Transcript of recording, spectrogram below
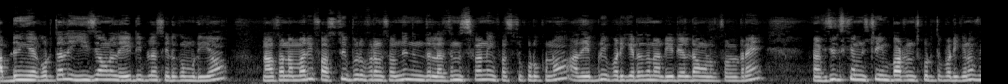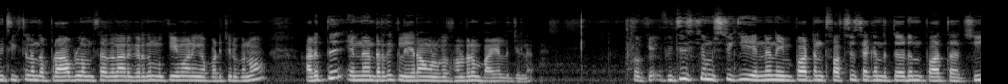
அப்படிங்க கொடுத்தாலும் ஈஸியாக உங்களால் எயிட்டி ப்ளஸ் எடுக்க முடியும். நான் சொன்ன மாதிரி ஃபஸ்ட்டு ப்ரிஃபரன்ஸ் வந்து இந்த லெசன்ஸ்லாம் நீங்கள் ஃபஸ்ட்டு கொடுக்கணும். அதை எப்படி படிக்கிறது நான் டீட்டெயில்டாக உங்களுக்கு சொல்கிறேன் ஃபிசிக்ஸ் கெமிஸ்ட்ரி இம்பார்ட்டன்ஸ் கொடுத்து படிக்கணும். ஃபிசிக்ஸில் அந்த ப்ராப்ளம்ஸ் அதெல்லாம் இருக்கிறது முக்கியமாக நீங்கள் படிச்சிருக்கணும். அடுத்து என்னன்றது கிளியராக உங்களுக்கு சொல்கிறேன் பயாலஜியில் ஓகே ஃபிசிக்ஸ் கெமிஸ்ட்ரிக்கு என்னென்ன இம்பார்ட்டன்ஸ் ஃபஸ்ட்டு செகண்ட் தேர்டுன்னு பார்த்தாச்சு.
